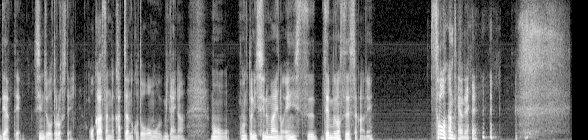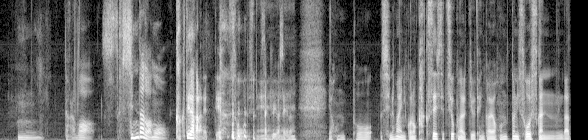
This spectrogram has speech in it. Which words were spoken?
出会って心情を吐露してお母さんがかっちゃんのことを思うみたいなもう本当に死ぬ前の演出全部のせでしたからねそうなんだよね。うん。だからまあ、死んだのはもう確定だからねって。そうですねさっきも言いましたけどいや本当死ぬ前にこの覚醒して強くなるっていう展開は本当に喪失感が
